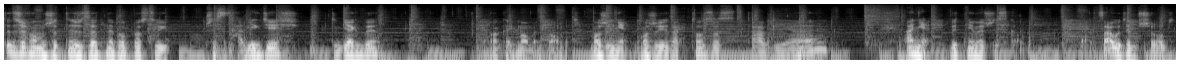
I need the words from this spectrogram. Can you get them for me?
Te drzewo może też zetnę po prostu i przestawię gdzieś. Tak jakby. Okej, moment, moment. Może nie, może jednak to zostawię. A nie, wytniemy wszystko. Tak, cały ten przód.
